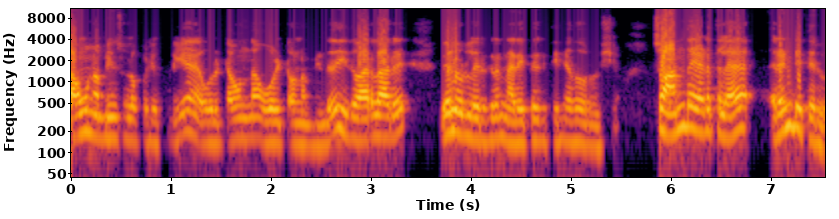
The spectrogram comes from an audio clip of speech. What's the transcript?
டவுன் அப்படின்னு சொல்லக்கூடிய ஒரு டவுன் தான் ஓல்ட் டவுன் அப்படின்றது. இது வரலாறு வேலூரில் இருக்கிற நிறைய பேருக்கு தெரியாத ஒரு விஷயம். ஸோ அந்த இடத்துல ரெண்டு தெரு.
